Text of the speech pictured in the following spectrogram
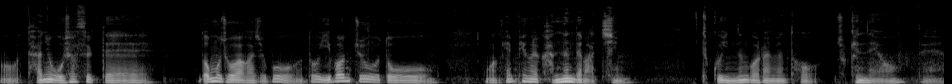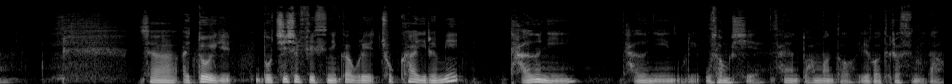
어, 다녀오셨을 때 너무 좋아가지고 또 이번 주도 뭔가 캠핑을 갔는데 마침 듣고 있는 거라면 더 좋겠네요. 네. 자, 또 이게 놓치실 수 있으니까 우리 조카 이름이 다은이, 다은이인 우리 우성 씨의 사연 또 한 번 더 읽어드렸습니다.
